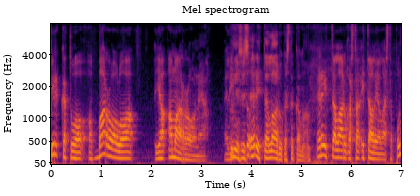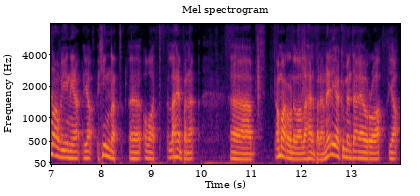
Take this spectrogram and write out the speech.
Pirkka tuo Baroloa ja Amaronea. Eli niin, siis erittäin laadukasta kamaa. Erittäin laadukasta italialaista punaviiniä ja hinnat ö, ovat lähempänä, ö, Amaronella on lähempänä 40 euroa ja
